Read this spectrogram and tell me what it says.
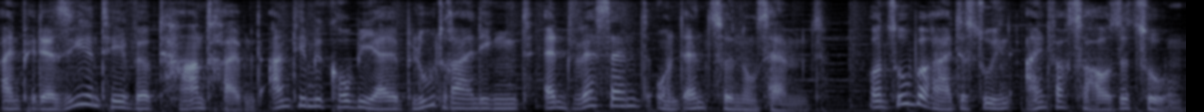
Ein Petersilientee wirkt harntreibend, antimikrobiell, blutreinigend, entwässernd und entzündungshemmend. Und so bereitest du ihn einfach zu Hause zu.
